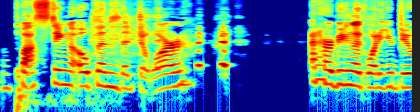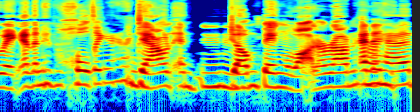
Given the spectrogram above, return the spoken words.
busting open the door and her being like, What are you doing? And then him holding her down and Mhm. dumping water on her And then- head.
